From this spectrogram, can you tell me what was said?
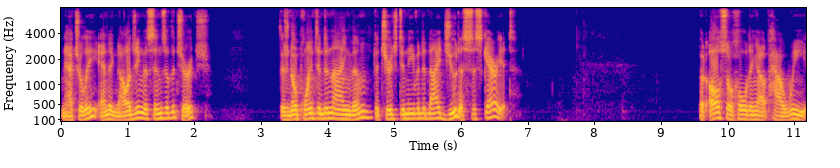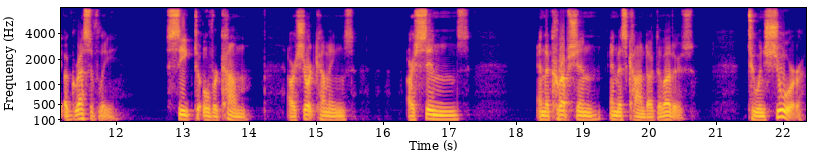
naturally, and acknowledging the sins of the church. There's no point in denying them. The church didn't even deny Judas Iscariot. But also holding up how we aggressively seek to overcome our shortcomings, our sins, and the corruption and misconduct of others to ensure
